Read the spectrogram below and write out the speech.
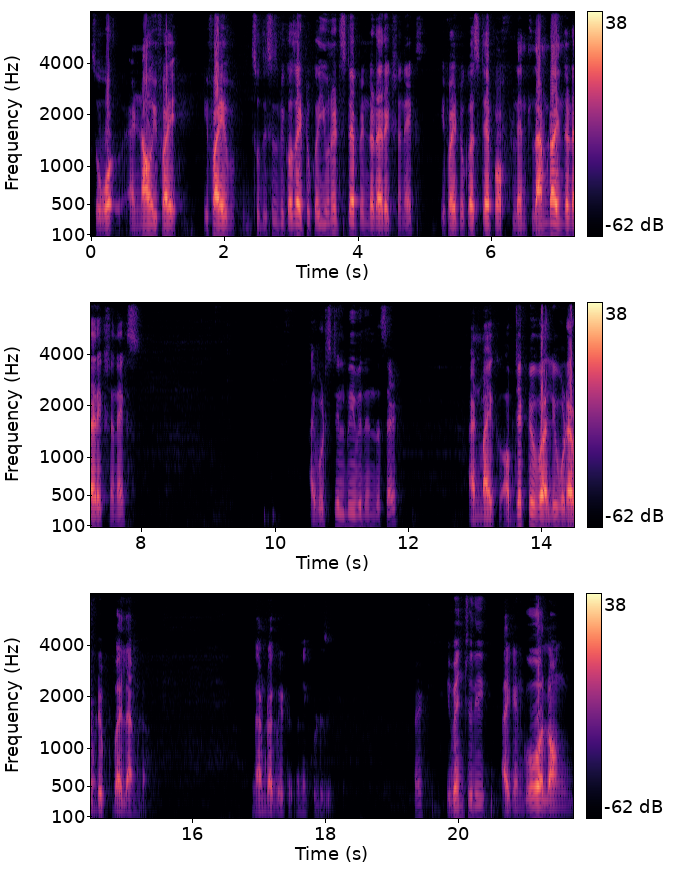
So, what and now if I if I so this is because I took a unit step in the direction x. If I took a step of length lambda in the direction x, I would still be within the set and my objective value would have dipped by lambda, lambda greater than equal to 0. Right. Eventually, I can go along,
